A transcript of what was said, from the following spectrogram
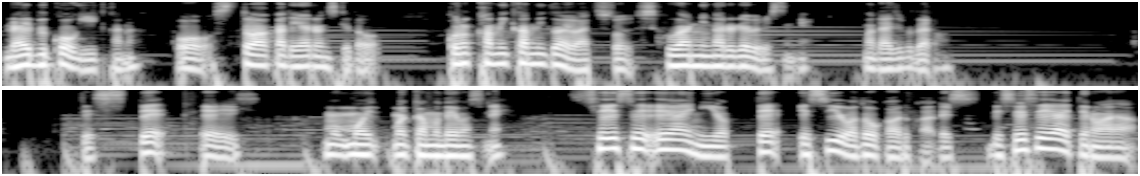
ライブ講義かなをストア化でやるんですけど、このカミカミ具合はちょっと不安になるレベルですね。まあ大丈夫だろう。です。で、えー、もう、もう一回戻りますね。生成 AI によって SEO はどう変わるかです。で、生成 AI ってのは、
